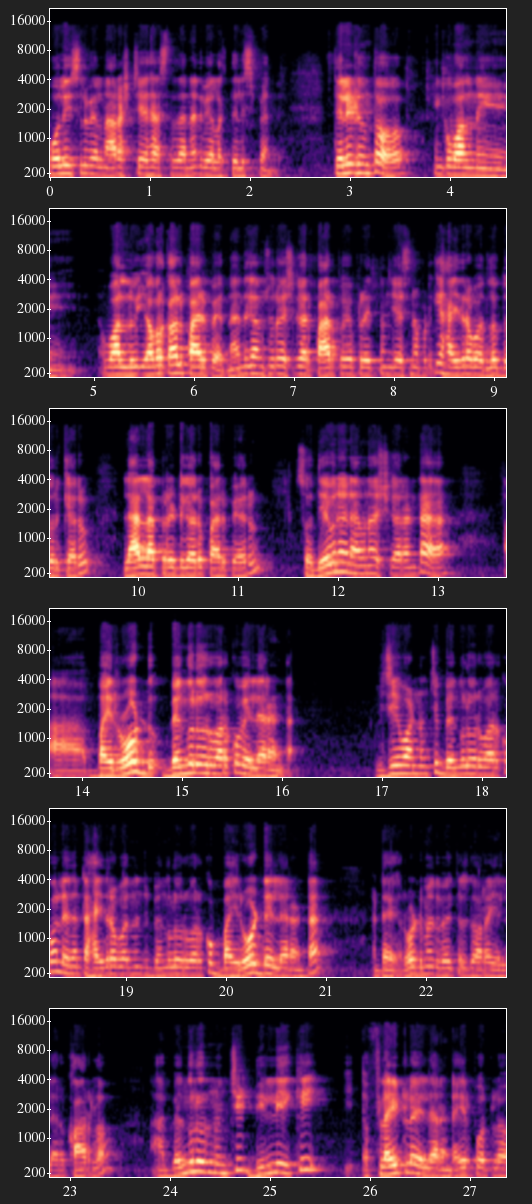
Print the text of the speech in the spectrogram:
పోలీసులు వీళ్ళని అరెస్ట్ చేసేస్తుంది అనేది వీళ్ళకి తెలిసిపోయింది. తెలియడంతో ఇంక వాళ్ళని వాళ్ళు ఎవరి కాళ్ళు పారిపోయారు. నందిగాం సురేష్ గారు పారిపోయే ప్రయత్నం చేసినప్పటికీ హైదరాబాద్లో దొరికారు. లాల్లాపిరెడ్డి గారు పారిపోయారు. సో దేవినేని అవినాష్ గారంట బై రోడ్డు బెంగళూరు వరకు వెళ్ళారంట. విజయవాడ నుంచి బెంగళూరు వరకు లేదంటే హైదరాబాద్ నుంచి బెంగళూరు వరకు బై రోడ్డు వెళ్ళారంట. అంటే రోడ్డు మీద వెహికల్ ద్వారా వెళ్ళారు కారులో. ఆ బెంగళూరు నుంచి ఢిల్లీకి ఫ్లైట్లో వెళ్ళారంట ఎయిర్పోర్ట్లో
